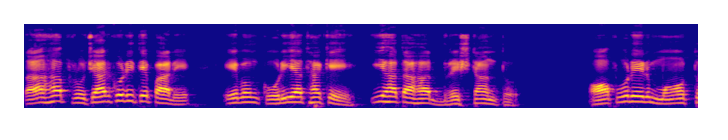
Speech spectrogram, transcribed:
তাহা প্রচার করিতে পারে এবং করিয়া থাকে, ইহা তাহার দৃষ্টান্ত। অপরের মত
